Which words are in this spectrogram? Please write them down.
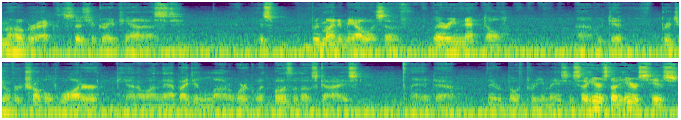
Muhoberac, such a great pianist. He's reminded me always of Larry Knechtel, uh, who did Bridge Over Troubled Water, piano on that, but I did a lot of work with both of those guys, and uh, they were both pretty amazing. So here's the here's his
